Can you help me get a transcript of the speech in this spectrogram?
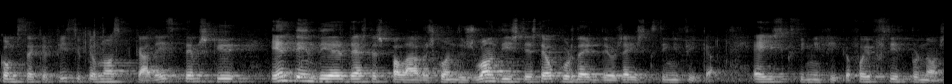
como sacrifício pelo nosso pecado. É isso que temos que entender destas palavras. Quando João diz este é o Cordeiro de Deus, é isto que significa. É isto que significa. Foi oferecido por nós.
